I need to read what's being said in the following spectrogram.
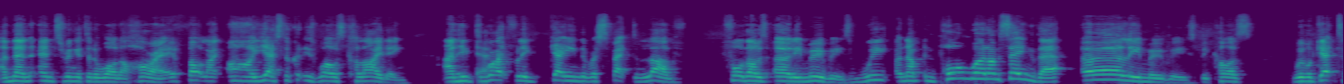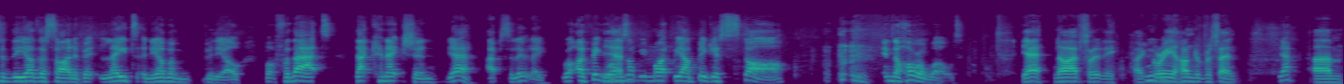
and then entering into the world of horror. It felt like, oh, yes, look at these worlds colliding. And he yeah. rightfully gained the respect and love for those early movies. We, an important word I'm saying there, early movies, because we will get to the other side of it later in the other video. But for that, that connection, yeah, absolutely. Well, I think yeah. Rob Zombie might be our biggest star in the horror world. Yeah, no, absolutely. I hmm. agree 100%. Yeah. Um,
